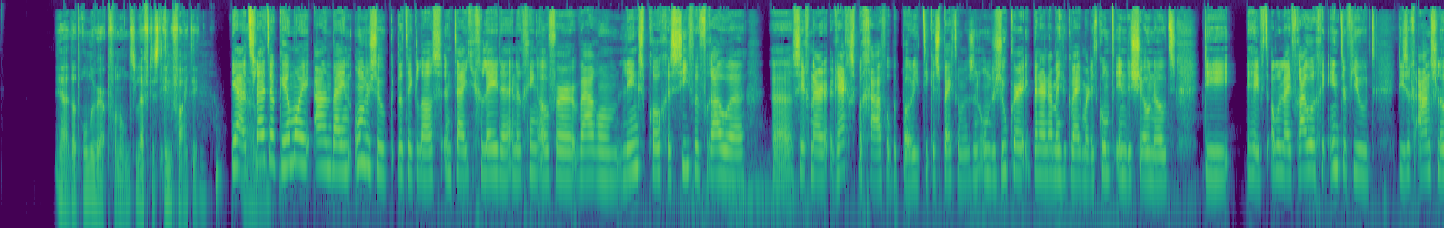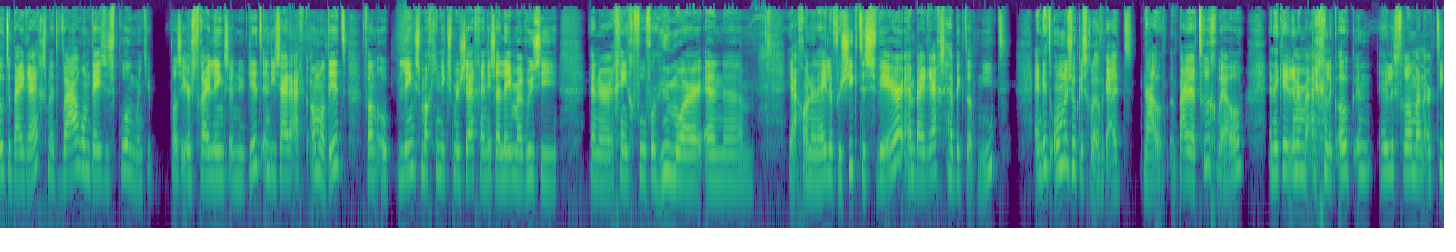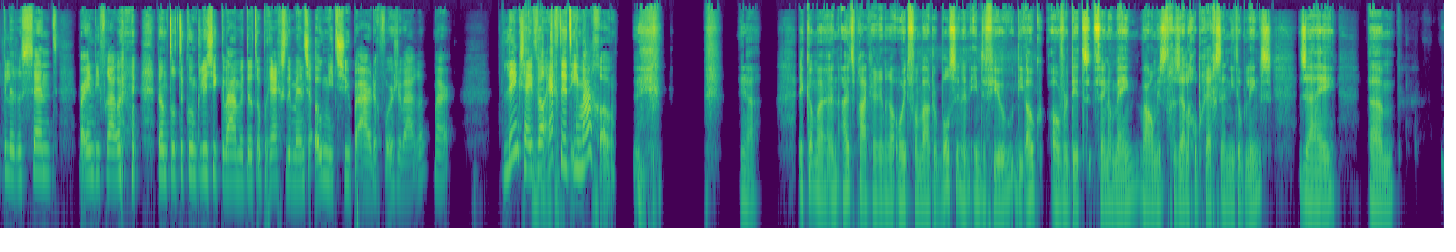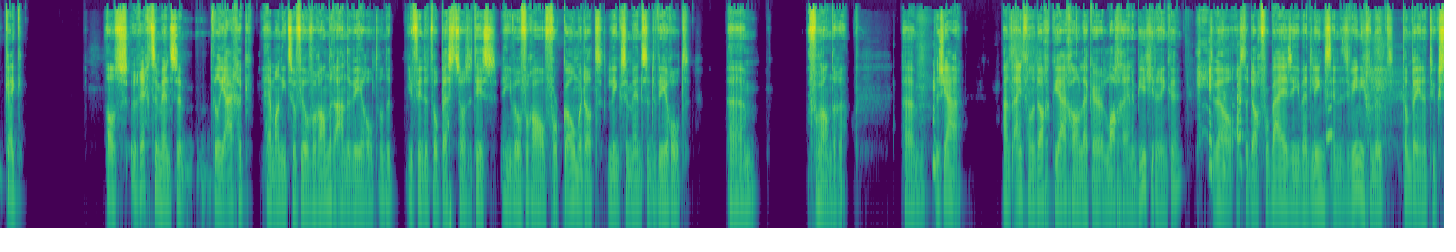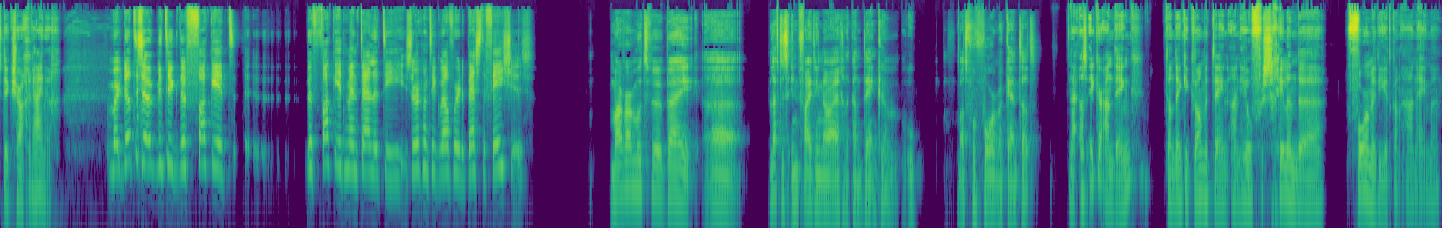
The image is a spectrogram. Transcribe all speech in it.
ja, dat onderwerp van ons, leftist infighting. Ja, het Ehm. sluit ook heel mooi aan bij een onderzoek dat ik las een tijdje geleden. En dat ging over waarom links-progressieve vrouwen eh, zich naar rechts begaven op het politieke spectrum. Dus een onderzoeker, ik ben haar naam even kwijt, maar dit komt in de show notes. Die heeft allerlei vrouwen geïnterviewd die zich aansloten bij rechts met waarom deze sprong. Want je was eerst vrij links en nu dit. En die zeiden eigenlijk allemaal dit. Van op links mag je niks meer zeggen en is alleen maar ruzie. En er geen gevoel voor humor. En ehm, ja, gewoon een hele verziekte sfeer. En bij rechts heb ik dat niet. En dit onderzoek is geloof ik uit, nou, een paar jaar terug wel. En ik herinner me eigenlijk ook een hele stroom aan artikelen recent... waarin die vrouwen dan tot de conclusie kwamen... dat op rechts de mensen ook niet super aardig voor ze waren. Maar links heeft wel echt dit imago. Ja. Ik kan me een uitspraak herinneren ooit van Wouter Bos in een interview, die ook over dit fenomeen, waarom is het gezellig op rechts en niet op links, zei, ehm, kijk, als rechtse mensen wil je eigenlijk helemaal niet zoveel veranderen aan de wereld, want het, je vindt het wel best zoals het is. En je wil vooral voorkomen dat linkse mensen de wereld ehm, veranderen. Ehm, dus ja, aan het eind van de dag kun jij gewoon lekker lachen en een biertje drinken. Terwijl als de dag voorbij is en je bent links en het is weer niet gelukt, dan ben je natuurlijk stik chagrijnig. Maar dat is ook natuurlijk de fuck it, de fuck it mentality. Zorgt natuurlijk wel voor de beste feestjes. Maar waar moeten we bij eh leftist infighting nou eigenlijk aan denken? Hoe, wat voor vormen kent dat? Nou, als ik eraan denk, dan denk ik wel meteen aan heel verschillende vormen die het kan aannemen.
